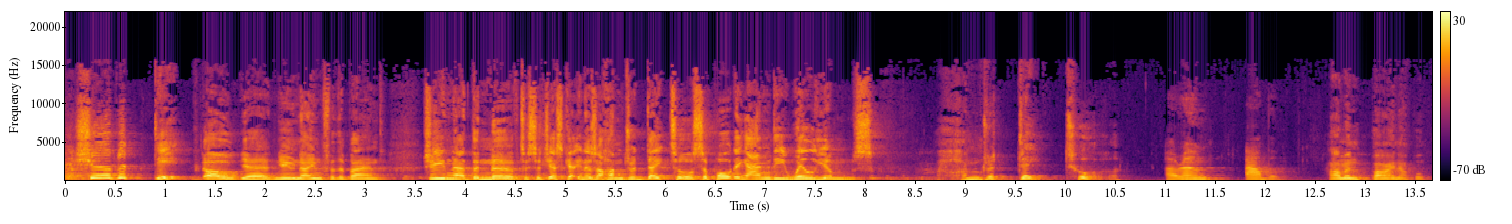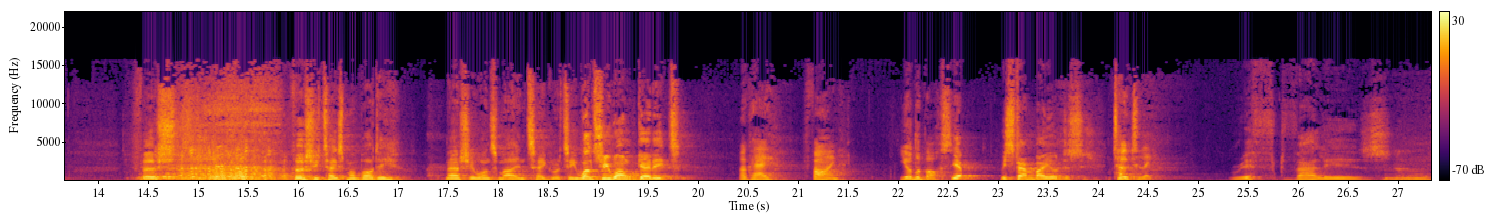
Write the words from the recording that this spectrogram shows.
Sherbet dip. Oh, yeah, new name for the band. She even had the nerve to suggest getting us a 100 date tour supporting Andy Williams. A hundred date tour? Our own album. Ham and pineapple. First, first she takes my body, now she wants my integrity. Well, she won't get it. Okay, fine. You're the boss. Yep, we stand by your decision. Totally. Rift valleys,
